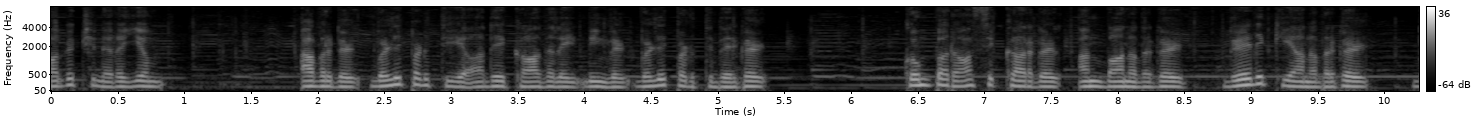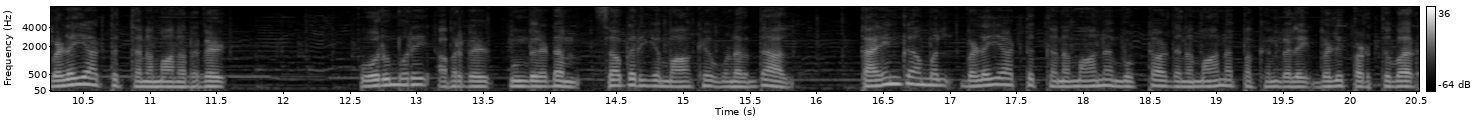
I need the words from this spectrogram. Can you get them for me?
மகிழ்ச்சி நிறையும். அவர்கள் வெளிப்படுத்திய அதே காதலை நீங்கள் வெளிப்படுத்துவீர்கள். கும்ப ராசிக்காரர்கள் அன்பானவர்கள் வேடிக்கையானவர்கள் விளையாட்டுத்தனமானவர்கள். ஒருமுறை அவர்கள் உங்களிடம் சௌகரியமாக உணர்ந்தால் தயங்காமல் விளையாட்டுத்தனமான முட்டாள்தனமான பக்கங்களை வெளிப்படுத்துவர்.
